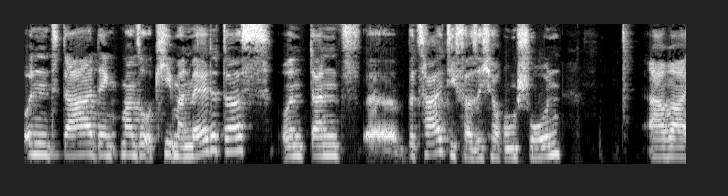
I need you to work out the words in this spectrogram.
und da denkt man so, okay, man meldet das und dann äh, bezahlt die Versicherung schon. Aber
